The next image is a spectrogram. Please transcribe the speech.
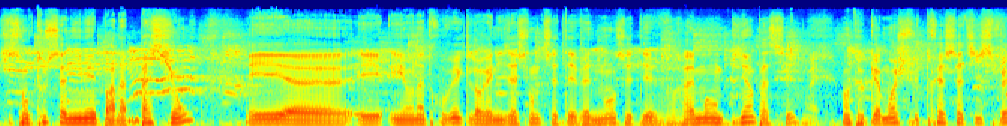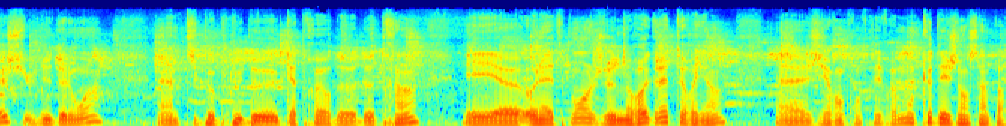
qui sont tous animés par la passion. Et, euh, et- et on a trouvé que l'organisation de cet événement s'était vraiment bien passée. Ouais. En tout cas, moi, je suis très satisfait. Je suis venu de loin, un petit peu plus de 4 heures de, de train. Et euh, honnêtement, je ne regrette rien. Euh, J'ai rencontré vraiment que des gens sympas.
